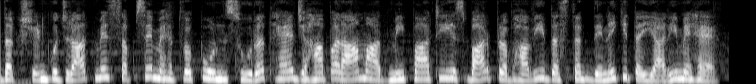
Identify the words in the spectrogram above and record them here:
दक्षिण गुजरात में सबसे महत्वपूर्ण सूरत है जहाँ पर आम आदमी पार्टी इस बार प्रभावी दस्तक देने की तैयारी में है।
